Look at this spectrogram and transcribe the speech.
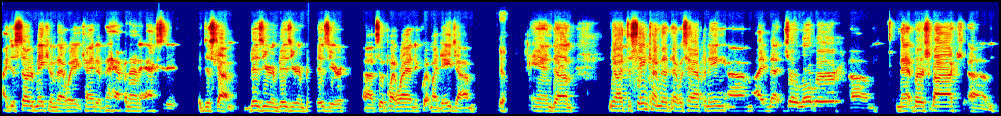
I just started making them that way. It kind of happened on an accident. It just got busier and busier and busier uh, to the point where I had to quit my day job. Yeah. And, um, you know, at the same time that that was happening, um, I met Joe Lober, um, Matt Birschbach. Um,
